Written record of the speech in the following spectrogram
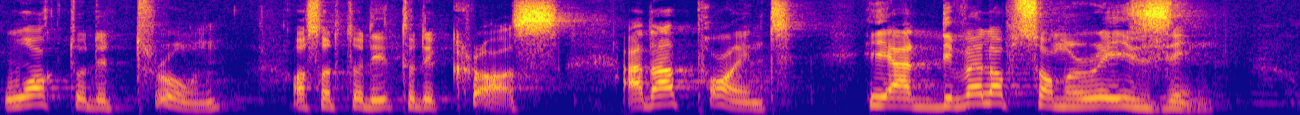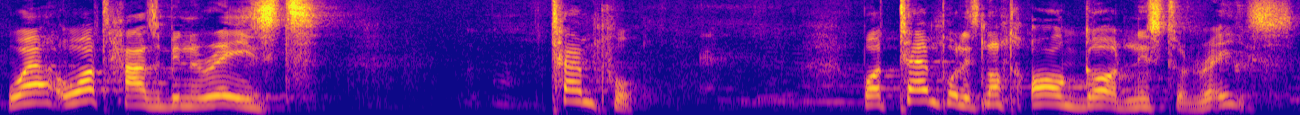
walked to the throne, also to the, to the cross, at that point, he had developed some raising. Well, what has been raised? Temple. But temple is not all God needs to raise.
